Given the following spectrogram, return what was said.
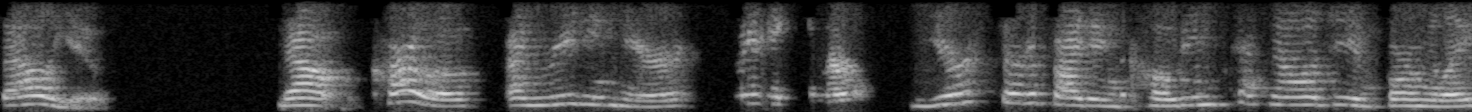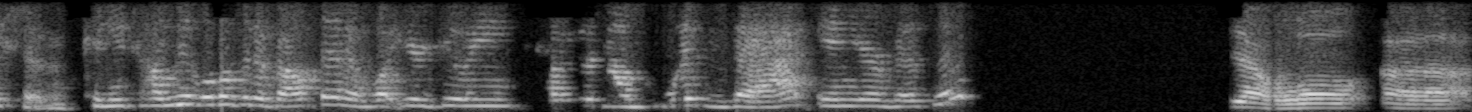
value. Now, Carlos, I'm reading here, you're certified in coating technology and formulations. Can you tell me a little bit about that and what you're doing um, with that in your business? Yeah, well, uh,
